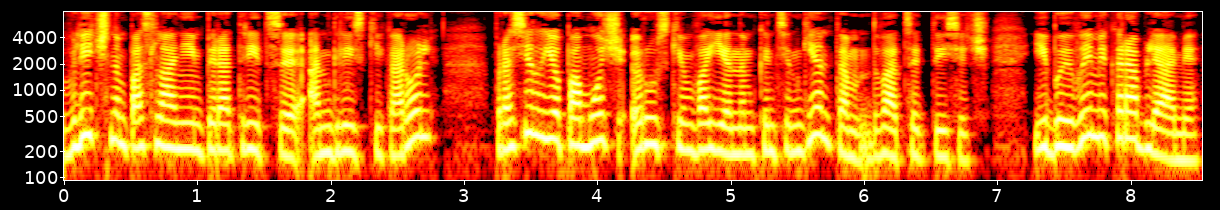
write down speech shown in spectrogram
В личном послании императрицы английский король просил ее помочь русским военным контингентам 20 тысяч и боевыми кораблями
